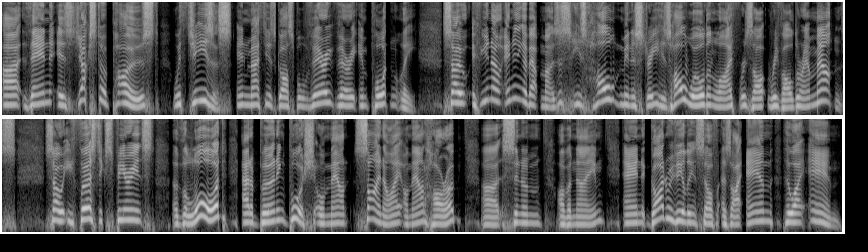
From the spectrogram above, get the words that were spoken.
uh, then is juxtaposed with Jesus in Matthew's gospel very, very importantly. So, if you know anything about Moses, his whole ministry, his whole world and life revolved around mountains. So he first experienced the Lord at a burning bush or Mount Sinai or Mount Horeb, uh, synonym of a name. And God revealed himself as I am who I am.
